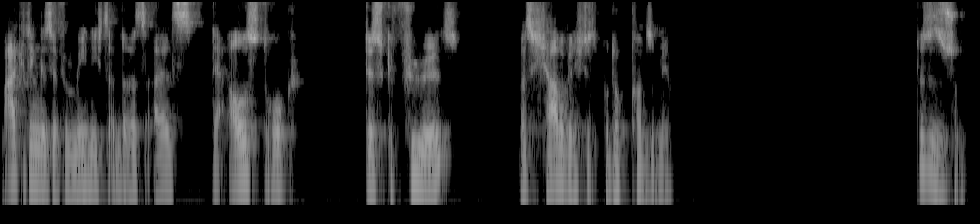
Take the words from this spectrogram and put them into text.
Marketing ist ja für mich nichts anderes als der Ausdruck des Gefühls, was ich habe, wenn ich das Produkt konsumiere. Das ist es schon.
